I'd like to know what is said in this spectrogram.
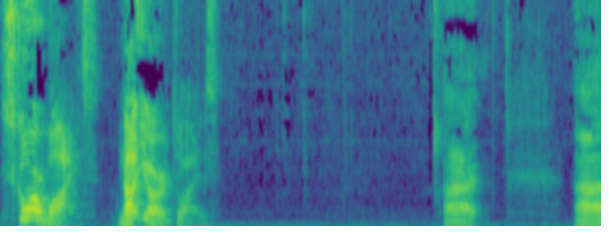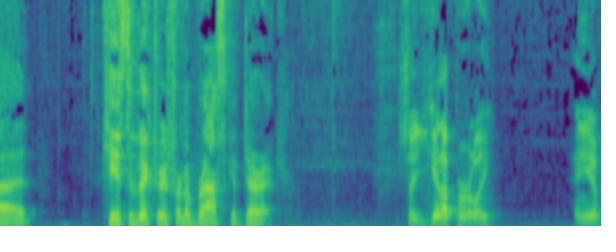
Score wise, not yards wise. All right. Uh, keys to victory for Nebraska, Derek. So you get up early, and you,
